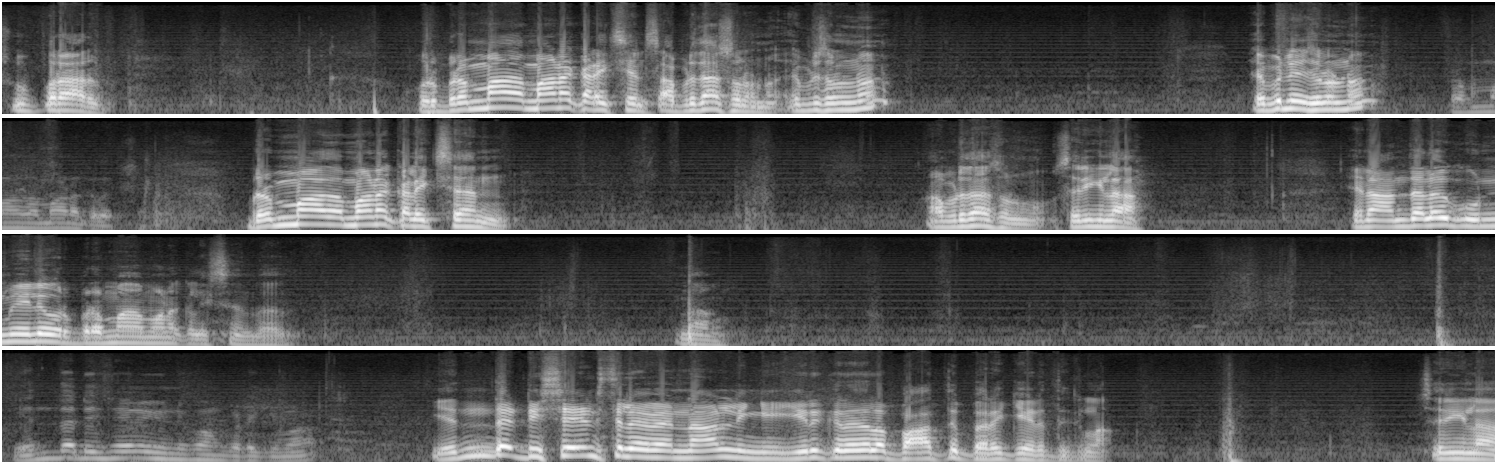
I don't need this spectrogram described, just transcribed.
சூப்பராக இருக்கும். ஒரு பிரம்மாண்டமான கலெக்ஷன்ஸ் அப்படி தான் சொல்லணும். எப்படி சொல்லணும்? எப்படி சொல்லணும்? பிரமாதமான கலெக்ஷன் பிரம்மாதமான கலெக்ஷன் அப்படி தான் சொல்லணும். சரிங்களா? ஏன்னா அந்த அளவுக்கு உண்மையிலே ஒரு பிரம்மாதமான கலெக்ஷன் தான் அது. இந்தாங்க. எந்த டிசைனும் யூனிஃபார்ம் கிடைக்குமா? எந்த டிசைன்ஸில் வேணாலும் நீங்கள் இருக்கிறதுல பார்த்து பிறக்கி எடுத்துக்கலாம். சரிங்களா?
